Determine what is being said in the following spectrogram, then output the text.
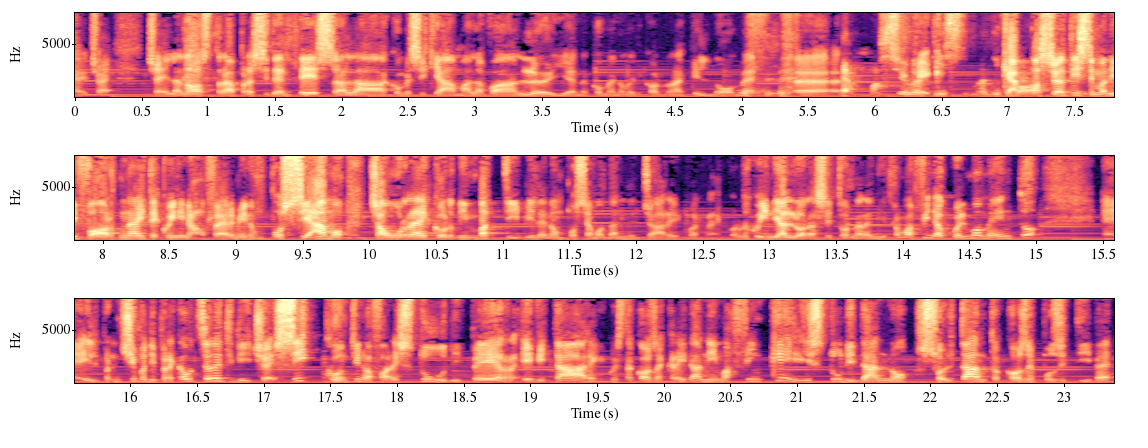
eh, cioè, c'è la nostra presidentessa, la, come si chiama? La Van Leyen, come non mi ricordo neanche il nome, eh, è appassionatissima che, di che è appassionatissima di Fortnite, e quindi no, fermi, non possiamo, c'ha un record imbattibile, non possiamo danneggiare quel record. Quindi allora si tornerà indietro. Ma fino a quel momento eh, il principio di precauzione ti dice: sì, continua a fare studi per evitare che questa cosa crei danni, ma finché gli studi danno soltanto cose positive,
